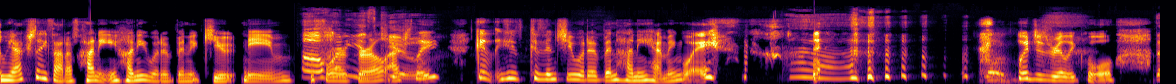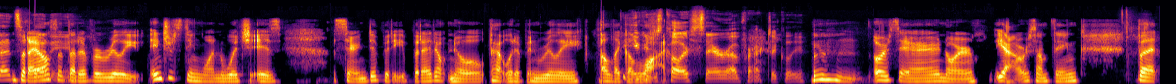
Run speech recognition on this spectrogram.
we actually thought of Honey. Honey would have been a cute name Oh, for a girl, actually. Because then she would have been Honey Hemingway, Ah. which is really cool. That's but I also thought of a really interesting one, which is serendipity. But I don't know. That would have been really uh, like a you lot. just call her Sarah, practically. hmm Or Saren, or yeah, or something. But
